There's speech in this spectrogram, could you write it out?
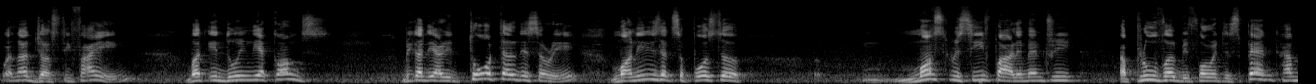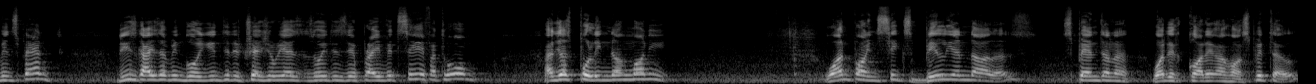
well, not justifying, but in doing their accounts. Because they are in total disarray. Monies that's supposed to, mm, must receive parliamentary approval before it is spent, have been spent. These guys have been going into the treasury as though it is their private safe at home and just pulling down money. $1.6 billion spent on a, what they're calling a hospital,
